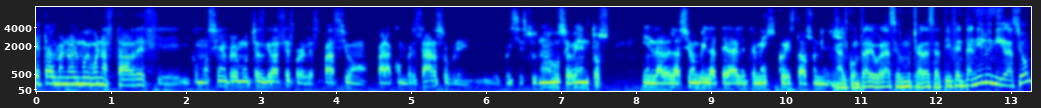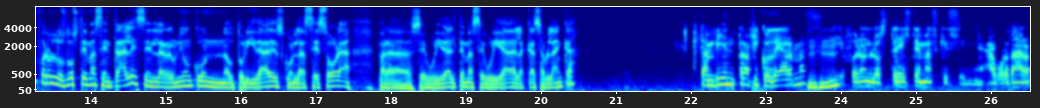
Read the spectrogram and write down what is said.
¿Qué tal, Manuel? Muy buenas tardes y, como siempre, muchas gracias por el espacio para conversar sobre pues, estos nuevos eventos en la relación bilateral entre México y Estados Unidos. Al contrario, gracias, muchas gracias a ti. Fentanilo y migración fueron los dos temas centrales en la reunión con autoridades, con la asesora para seguridad, el tema seguridad de la Casa Blanca. También tráfico de armas, eh, fueron los tres temas que se abordaron.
